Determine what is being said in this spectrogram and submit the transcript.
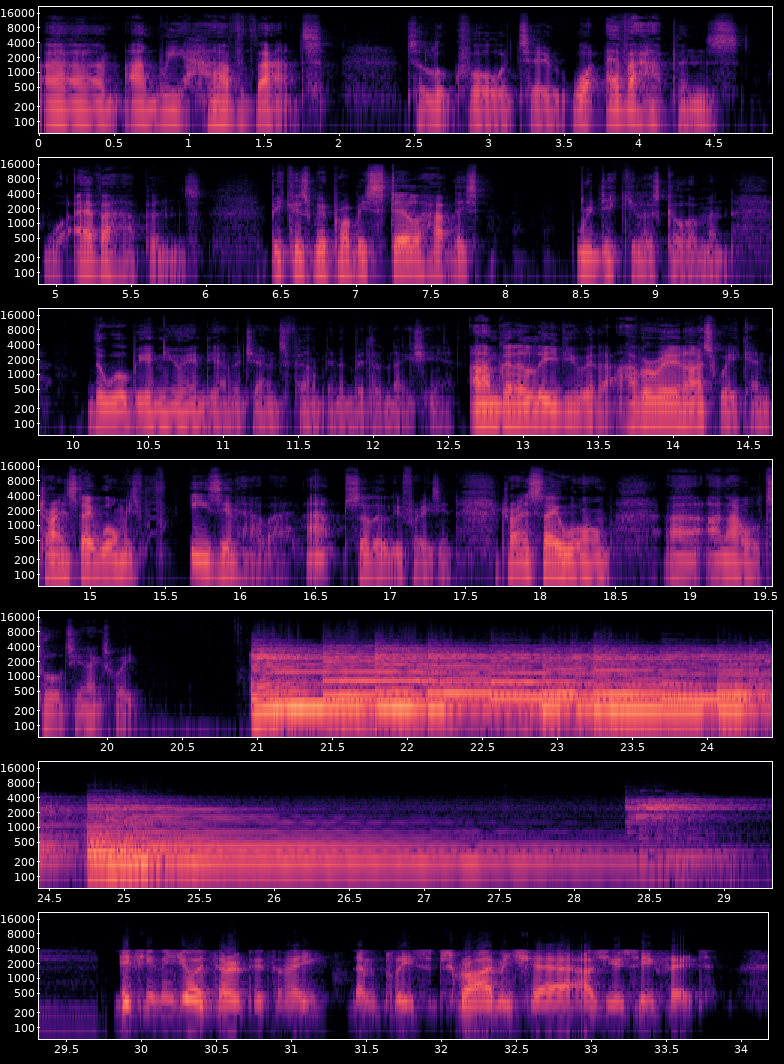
um, and we have that to look forward to. Whatever happens, whatever happens, because we probably still have this ridiculous government there will be a new Indiana Jones film in the middle of next year. And I'm going to leave you with that. Have a really nice weekend. Try and stay warm. It's freezing out there. Absolutely freezing. Try and stay warm. Uh, and I will talk to you next week. If you've enjoyed Therapy for Me, then please subscribe and share as you see fit.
